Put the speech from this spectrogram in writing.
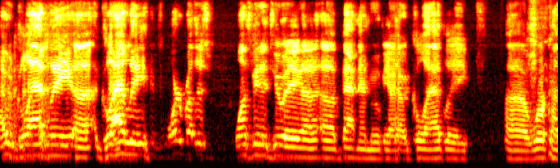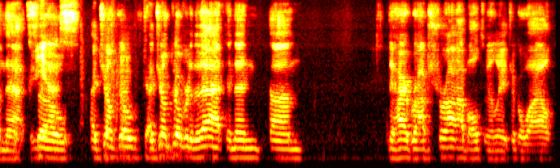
I would gladly, uh, gladly, if Warner Brothers wants me to do a, a Batman movie, I would gladly uh, work on that. So yes. I jumped over. I jumped over to that, and then um, they hired Rob Schrab. Ultimately, it took a while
